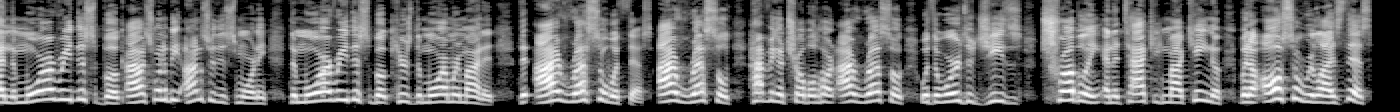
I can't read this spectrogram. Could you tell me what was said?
And the more I read this book, I just want to be honest with you this morning. The more I read this book, here's the more I'm reminded that I wrestle with this. I wrestled having a troubled heart. I wrestled with the words of Jesus troubling and attacking my kingdom. But I also realize this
